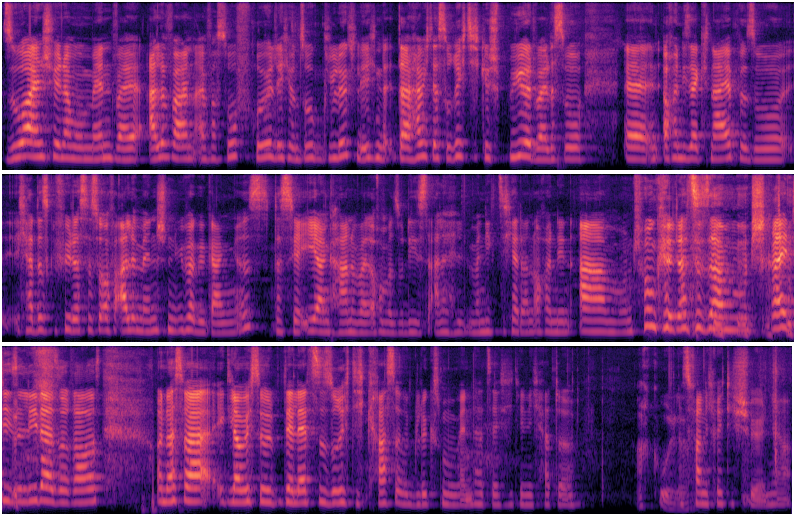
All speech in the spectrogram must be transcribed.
so ein schöner Moment, weil alle waren einfach so fröhlich und so glücklich. Und da habe ich das so richtig gespürt, weil das so äh, auch in dieser Kneipe so, ich hatte das Gefühl, dass das so auf alle Menschen übergegangen ist. Das ist ja eher an Karneval auch immer so dieses, alle, man liegt sich ja dann auch in den Armen und schunkelt da zusammen und schreit diese Lieder so raus. Und das war, glaube ich, so der letzte so richtig krasse Glücksmoment tatsächlich, den ich hatte. Ach cool. Ja. Das fand ich richtig schön, ja.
